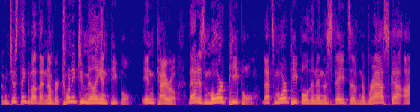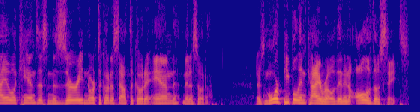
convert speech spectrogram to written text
I mean, just think about that number 22 million people in Cairo. That is more people. That's more people than in the states of Nebraska, Iowa, Kansas, Missouri, North Dakota, South Dakota, and Minnesota. There's more people in Cairo than in all of those states.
